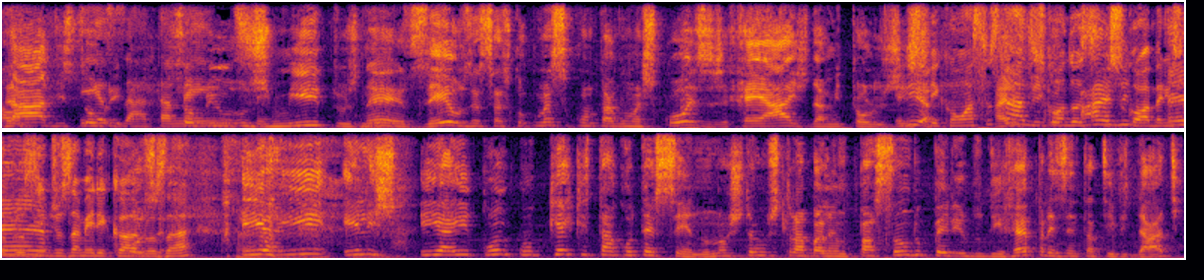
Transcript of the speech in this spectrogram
verdades sobre, Exatamente. sobre os mitos, né? Zeus, essas coisas. Começa a contar algumas coisas reais da mitologia. Eles ficam assustados eles ficam, quando "Ah, descobrem sobre os índios americanos, né? E aí, eles. E aí, quando- o que que está acontecendo? Nós estamos trabalhando, passando o período de representatividade,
